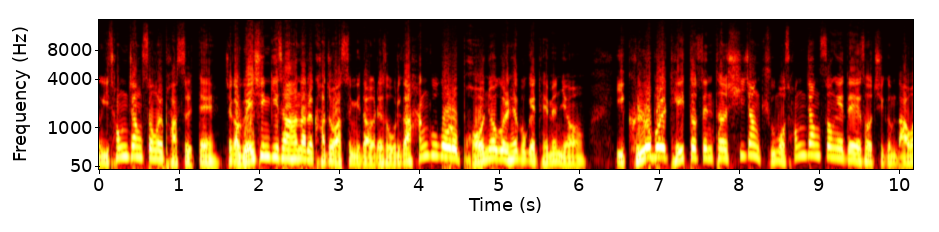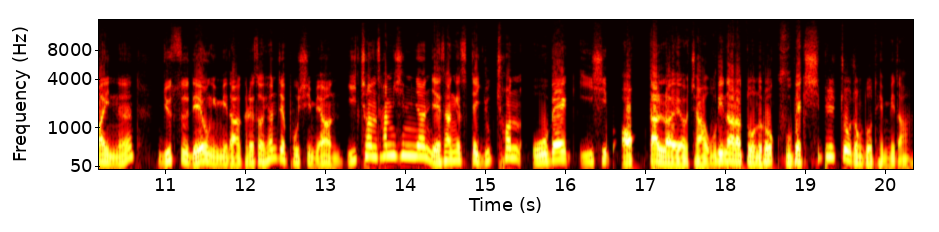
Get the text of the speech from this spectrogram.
이 성장성을 봤을 때 제가 외신 기사 하나를 가져왔습니다. 그래서 우리가 한국어로 번역을 해보게 되면요. 이 글로벌 데이터 센터 시장 규모 성장성에 대해서 지금 나와 있는 뉴스 내용입니다. 그래서 현재 보시면 2030년 예상했을 때 6,520억 달러예요. 자, 우리나라 돈으로 911조 정도 됩니다.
